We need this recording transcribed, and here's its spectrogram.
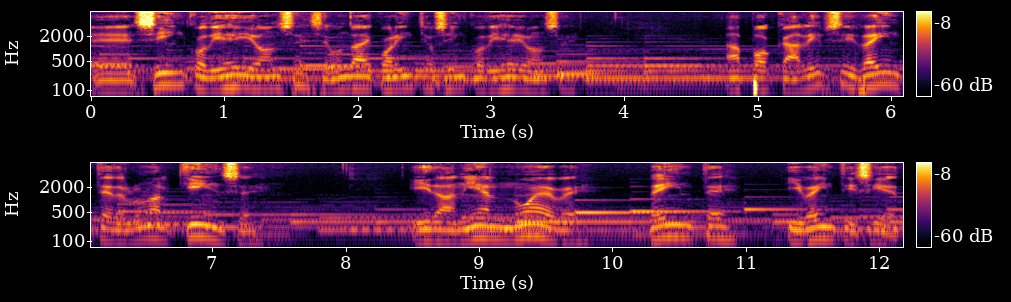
eh, 5, 10 y 11, Segunda de Corintios 5, 10 y 11, Apocalipsis 20 del 1 al 15 y Daniel 9, 20 y 27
